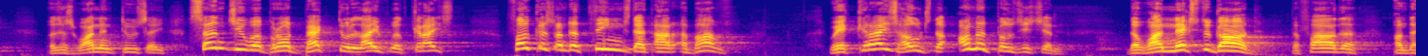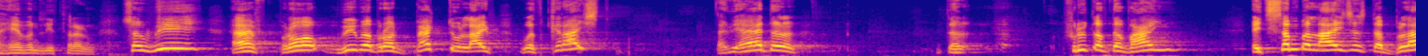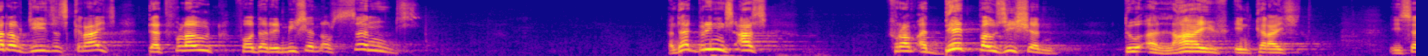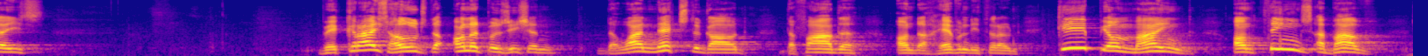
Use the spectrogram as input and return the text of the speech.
verses 1 and 2 say, Since you were brought back to life with Christ, focus on the things that are above, where Christ holds the honored position, the one next to God, the Father on the heavenly throne. So we have brought, we were brought back to life with Christ. And we had the, the fruit of the vine. It symbolizes the blood of Jesus Christ that flowed for the remission of sins. And that brings us from a dead position to alive in Christ. He says, where Christ holds the honored position, the one next to God, the Father on the heavenly throne. Keep your mind on things above,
